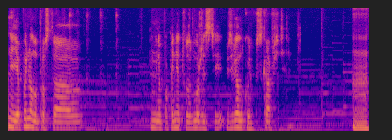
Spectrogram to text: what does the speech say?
Не, я понял, но просто у меня пока нет возможности зеленку скрафтить. Ну,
